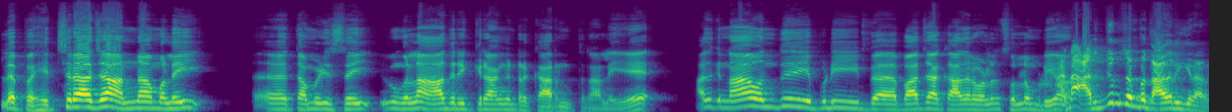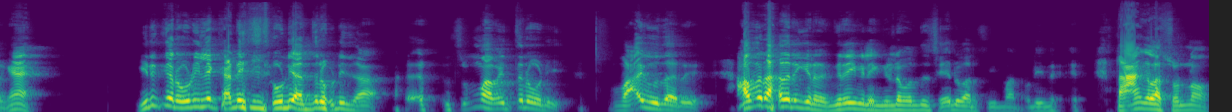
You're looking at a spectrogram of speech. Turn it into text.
இல்ல இப்ப ஹெச் ராஜா அண்ணாமலை தமிழிசை இவங்கெல்லாம் ஆதரிக்கிறாங்கன்ற காரணத்தினாலேயே அதுக்கு நான் வந்து எப்படி பாஜக ஆதரவாளர்னு சொல்ல முடியும்? அர்ஜுன் சம்பத் ஆதரிக்கிறாருங்க. இருக்கிற ஓடியிலே கடைசி ஓடி அந்த ஓடி தான். சும்மா வைத்திர ஓடி. வாய் உதாரு அவர் ஆதரிக்கிறார். விரைவில் எங்களிடம் வந்து சேருவார் சீமான் அப்படின்னு. நாங்களா சொன்னோம்.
